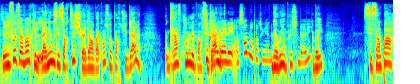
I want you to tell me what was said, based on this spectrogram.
c'est Et il faut savoir que l'année où c'est sorti, je suis allée en vacances au Portugal. Grave cool le c'est quand on est Portugal. allé ensemble au Portugal? Bah oui, en plus. Bah oui. Ah bah oui. C'est sympa.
